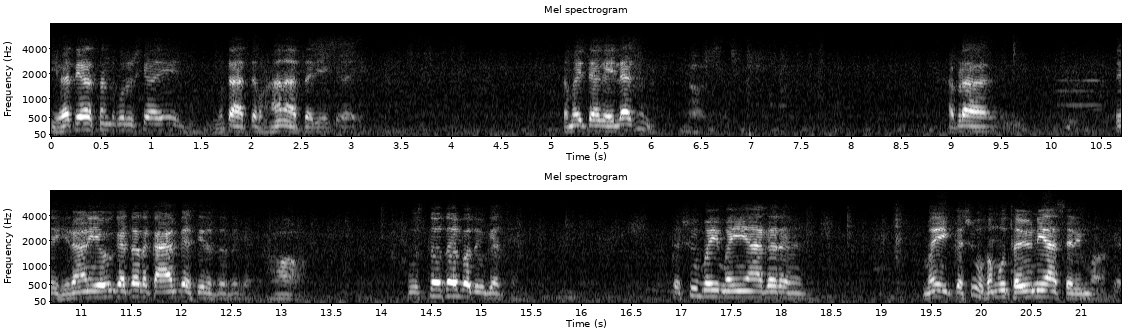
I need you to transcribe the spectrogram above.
જેવા તેવા સંત પુરુષ કહેવાય મોટા મહાન આચાર્ય કહેવાય. તમે ત્યાં ગયેલા છો ને? આપડા તે હિરાણી એવું કેતા હતા કાયમ બેસી રહેતો હતો કે. પૂછતો તો બધું કે છે. કશું ભાઈ મહી આગળ મહી કશું હમું થયું નહીં આ શરીરમાં? કે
